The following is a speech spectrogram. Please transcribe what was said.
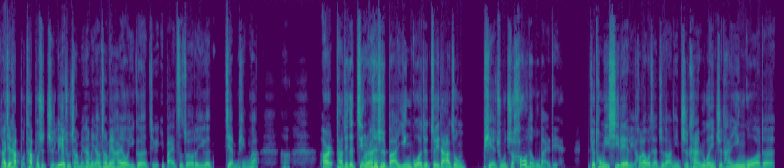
而且它不，它不是只列出唱片，它每张唱片还有一个这个一百字左右的一个简评吧，啊，而它这个竟然是把英国这最大宗撇除之后的五百碟，就同一系列里，后来我才知道，你只看，如果你只谈英国的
